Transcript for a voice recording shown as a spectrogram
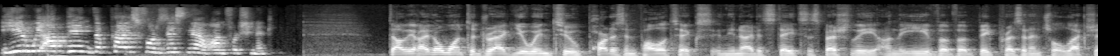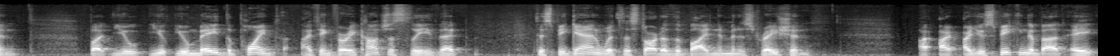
here we are paying the price for this now, unfortunately. Dalia, I don't want to drag you into partisan politics in the United States, especially on the eve of a big presidential election. But you, you, you made the point, I think very consciously, that this began with the start of the Biden administration are, are, you speaking about a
